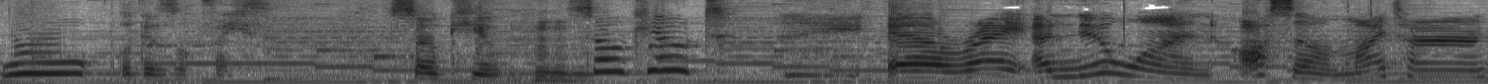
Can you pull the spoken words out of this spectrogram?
Whoop! Look at his little face. So cute. so cute. All right, a new one. Awesome. My turn.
